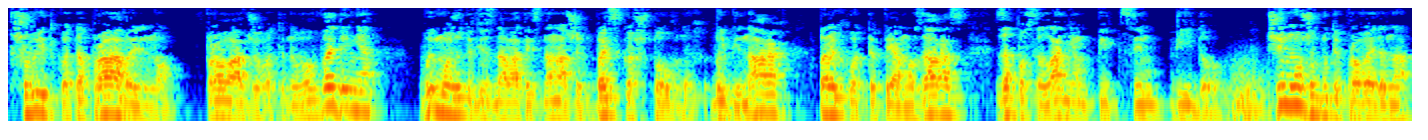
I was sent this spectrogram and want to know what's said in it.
швидко та правильно впроваджувати нововведення, ви можете дізнаватись на наших безкоштовних вебінарах. Переходьте прямо зараз за посиланням під цим відео. Чи може бути проведена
